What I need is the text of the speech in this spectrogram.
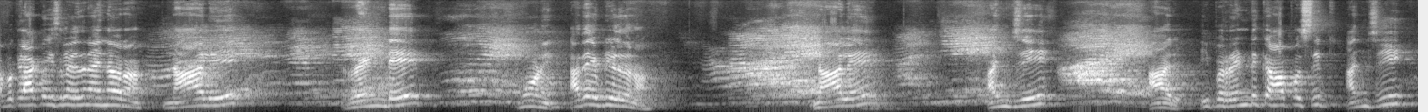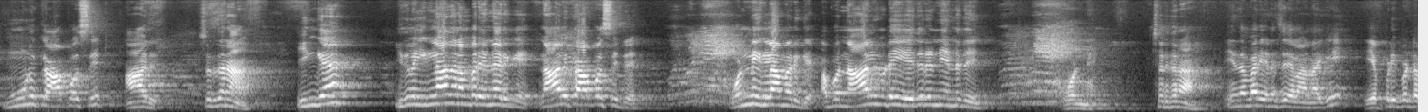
அப்போ கிளாக் வைஸில் எழுதுனா என்ன வரும்? நாலு ரெண்டு மூணு. அதை எப்படி எழுதணும்? நாலு அஞ்சு ஆறு. இப்போ ரெண்டுக்கு ஆப்போசிட் அஞ்சு மூணுக்கு ஆப்போசிட் ஆறு. சரிதானா? இங்கே இதில் இல்லாத நம்பர் என்ன இருக்கு? நாலுக்கு ஆப்போசிட் ஒன்று இல்லாமல் இருக்கு. அப்போ நாலினுடைய எதிரணி என்னது? ஒன்று சரிதானா? இந்த மாதிரி என்ன செய்யலாம்னாக்கி எப்படிப்பட்ட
